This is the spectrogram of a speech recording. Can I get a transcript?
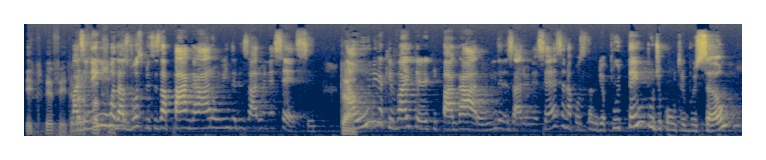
Perfeito, perfeito. Mas Agora, nenhuma das duas precisa pagar ou indenizar o INSS. Tá. A única que vai ter que pagar ou indenizar o INSS é na aposentadoria por tempo de contribuição,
